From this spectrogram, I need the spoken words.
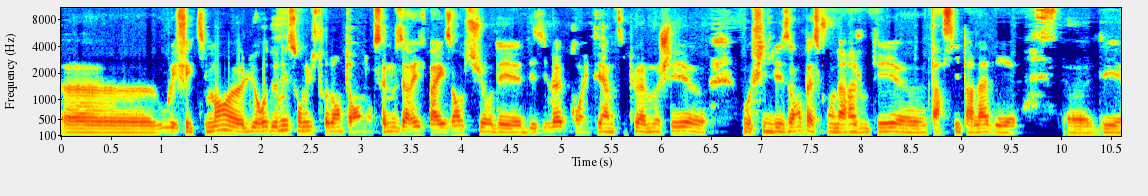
euh, ou effectivement lui redonner son lustre d'antan. Donc ça nous arrive par exemple sur des, des, immeubles qui ont été un petit peu amochés au fil des ans parce qu'on a rajouté par-ci par-là des des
